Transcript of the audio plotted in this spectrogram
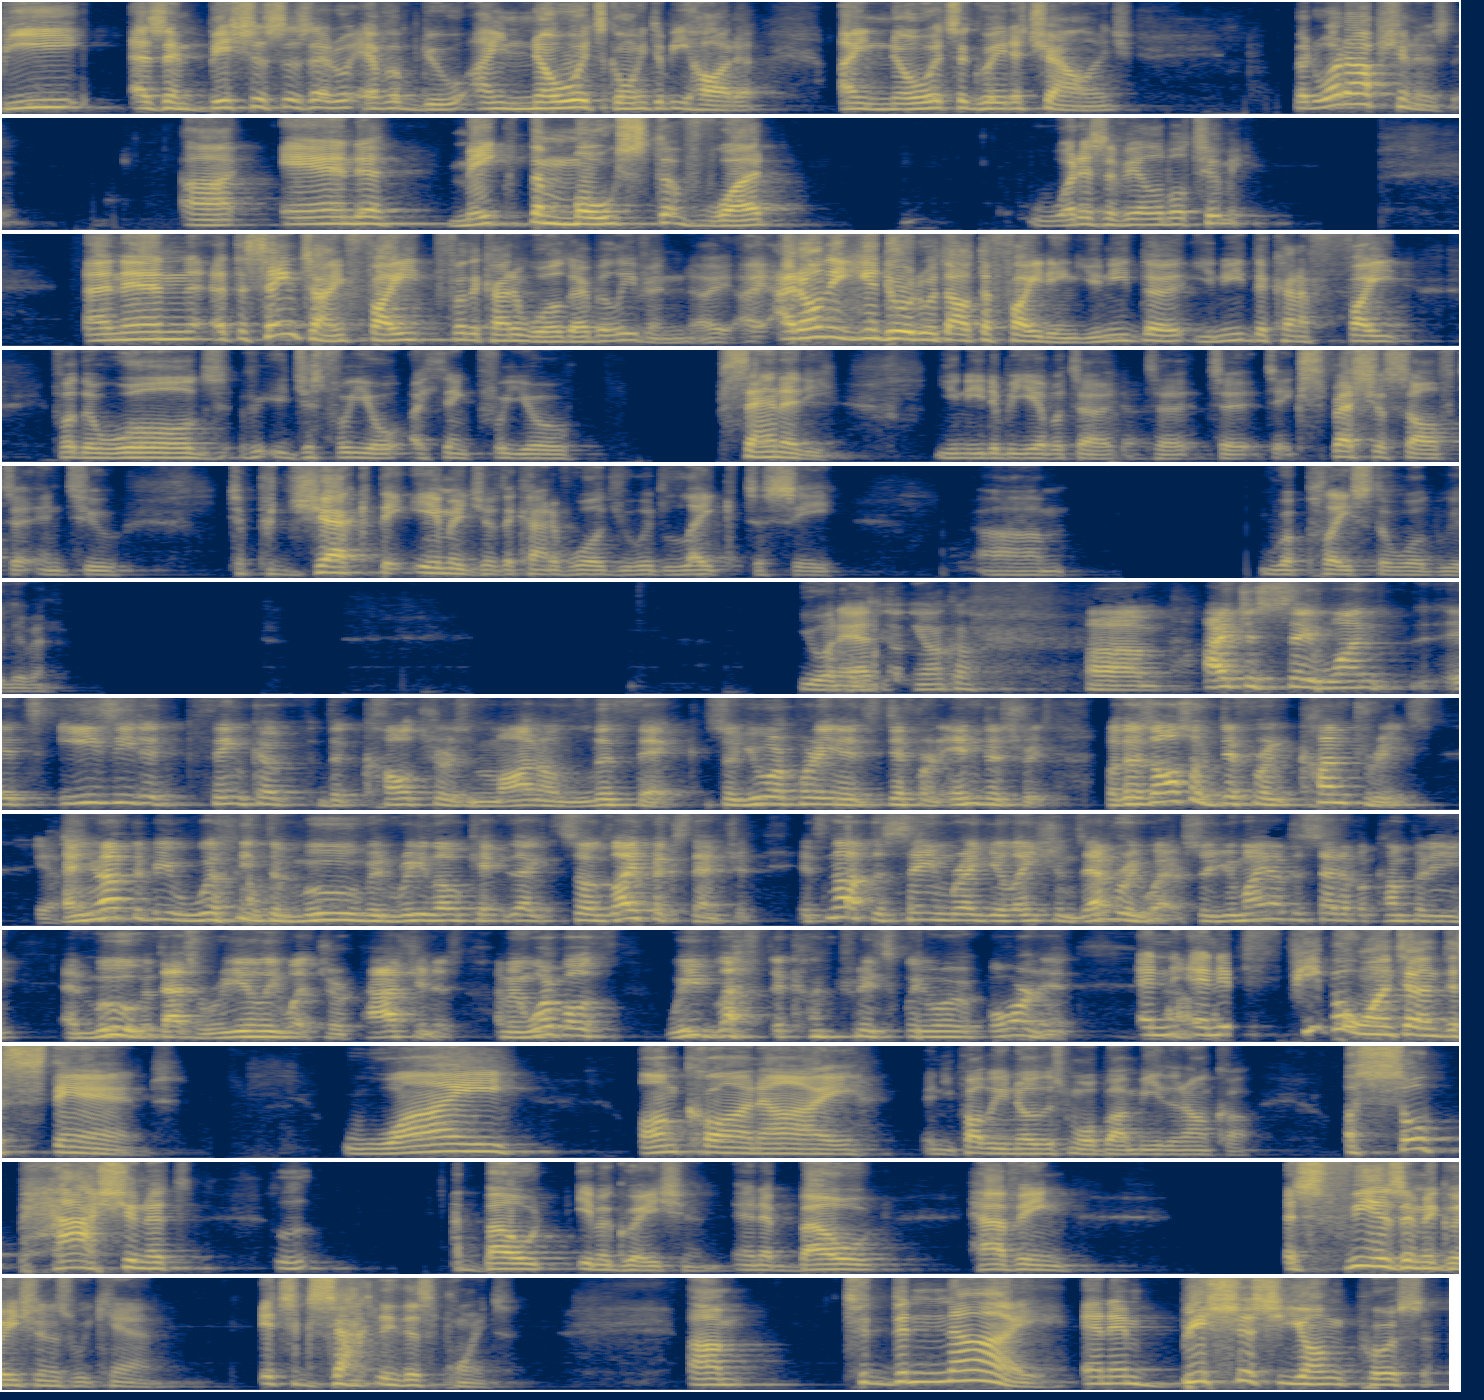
be as ambitious as I will ever do. I know it's going to be harder. I know it's a greater challenge. But what option is there? Uh, and make the most of what what is available to me and then at the same time fight for the kind of world I believe in. I, I, I, don't think you can do it without the fighting. You need the you need the kind of fight for the world, just for your I think for your sanity. You need to be able to to to, to express yourself to and to to project the image of the kind of world you would like to see um, replace the world we live in. You want to add something, Onkar? Um, I just say one, it's easy to think of the culture as monolithic. So you are putting it as different industries, but there's also different countries. Yes. And you have to be willing to move and relocate. Like so, life extension. It's not the same regulations everywhere. So you might have to set up a company and move if that's really what your passion is. I mean, we're both we've left the countries we were born in. And um, and if people want to understand why Onkar and I and you probably know this more about me than Onkar, are so passionate about immigration and about having as free as immigration as we can. It's exactly this point. Um, to deny an ambitious young person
